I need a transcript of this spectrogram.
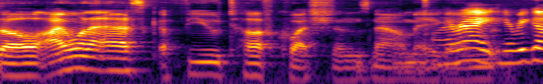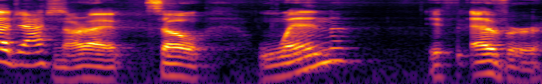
So I want to ask a few tough questions now, Megan. All right, here we go, Josh. All right. So when, if ever,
